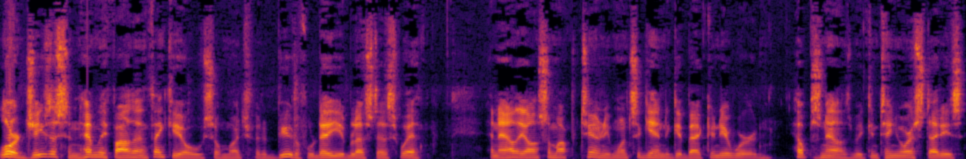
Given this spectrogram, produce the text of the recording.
Lord Jesus and Heavenly Father, and thank you oh so much for the beautiful day you blessed us with. And now the awesome opportunity once again to get back into your word. Help us now as we continue our studies.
